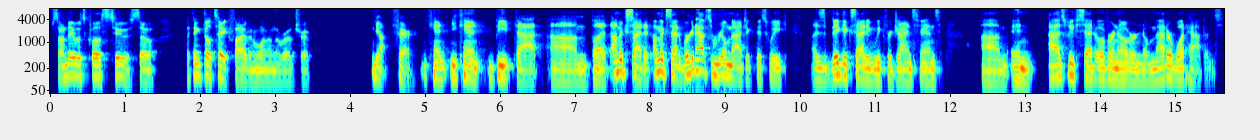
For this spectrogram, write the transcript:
Sunday was close too. So I think they'll take 5 and 1 on the road trip. Yeah, fair. You can't you can't beat that. Um, but I'm excited. I'm excited. We're gonna have some real magic this week. Uh, it's a big, exciting week for Giants fans. Um, and as we've said over and over, no matter what happens,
